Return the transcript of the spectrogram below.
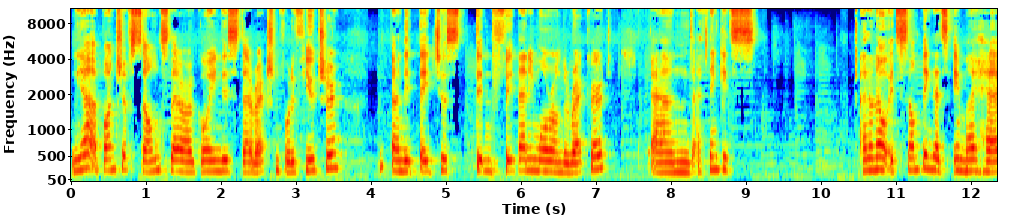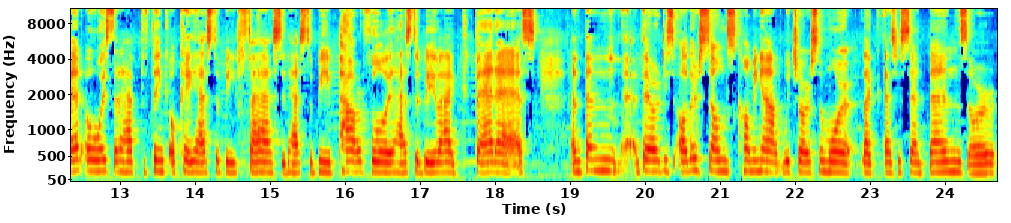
yeah, a bunch of songs that are going this direction for the future, and it, they just didn't fit anymore on the record. And I think it's, I don't know, it's something that's in my head always that I have to think, okay, it has to be fast, it has to be powerful, it has to be like badass. And then there are these other songs coming out which are some more like, as you said, dance or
